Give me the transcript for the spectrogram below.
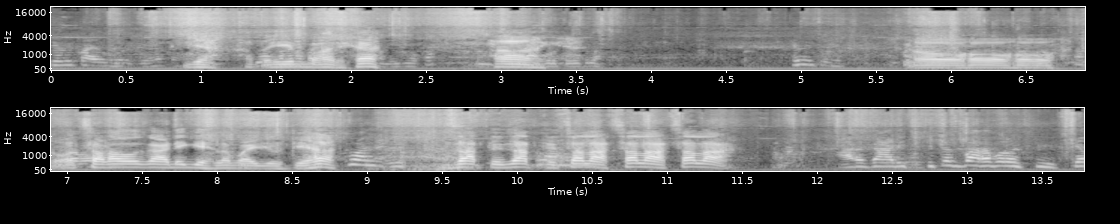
घ्या आता हे बार ह्या हा. हो हो हो. तो चढाव गाडी घ्यायला पाहिजे होती हा. जाते जाते. चला चला चला. अरे गाडी तिथंच बरोबर त्या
